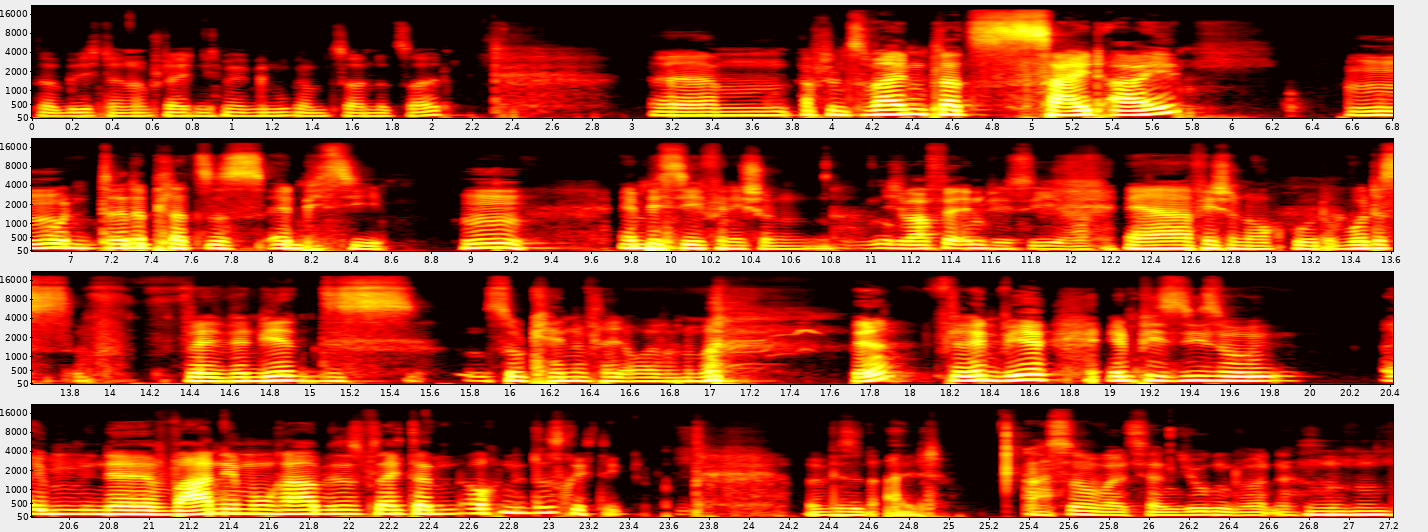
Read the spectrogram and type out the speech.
Da bin ich dann vielleicht nicht mehr genug am Zahn der Zeit. Ähm, auf dem zweiten Platz Side-Eye Mhm. und dritter Platz ist NPC. Hm. NPC finde ich schon, Ich war für NPC, ja. ja, finde ich schon auch gut. Obwohl das, wenn wir das so kennen, vielleicht auch einfach nochmal, Bitte? wenn wir NPC so in der Wahrnehmung haben, ist es vielleicht dann auch nicht das Richtige. Weil wir sind alt. Ach so, weil es ja ein Jugendwort ist. Mhm.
